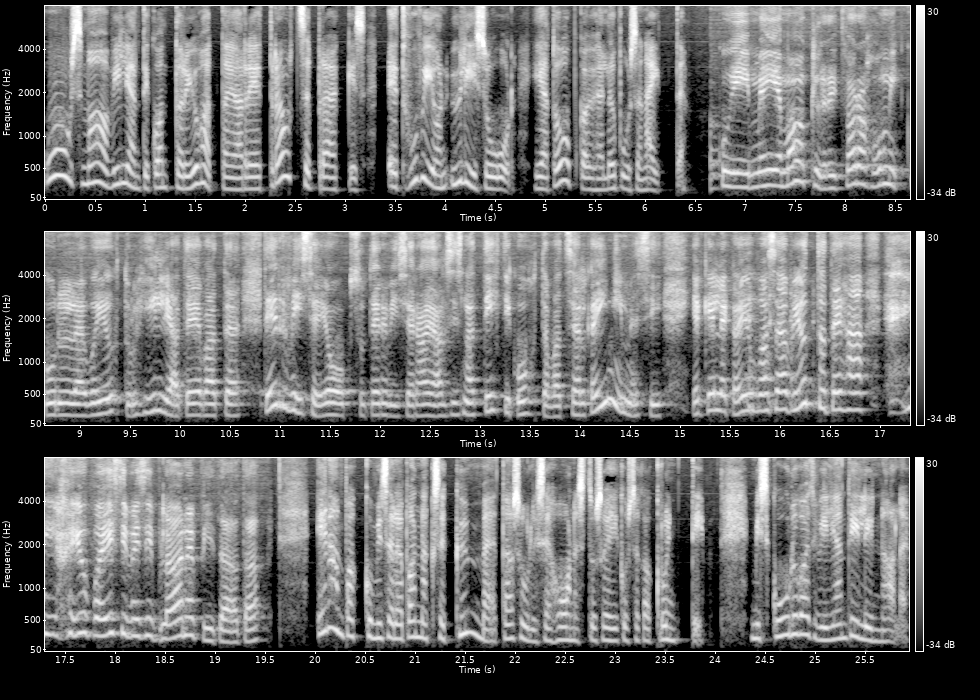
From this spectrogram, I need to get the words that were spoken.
Uusmaa Viljandi kontori juhataja Reet Raudsepp rääkis, et huvi on ülisuur ja toob ka ühe lõbusa näite kui meie maaklerid varahommikul või õhtul hilja teevad tervisejooksu terviserajal, siis nad tihti kohtavad seal ka inimesi ja kellega juba saab juttu teha ja juba esimesi plaane pidada. enampakkumisele pannakse kümme tasulise hoonestusõigusega krunti, mis kuuluvad Viljandi linnale.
